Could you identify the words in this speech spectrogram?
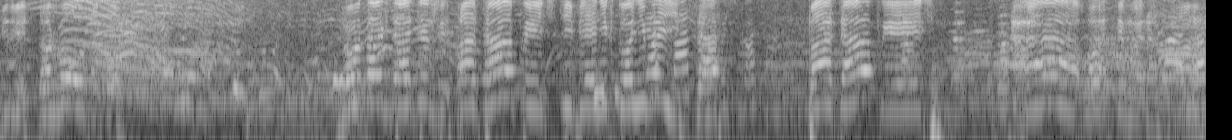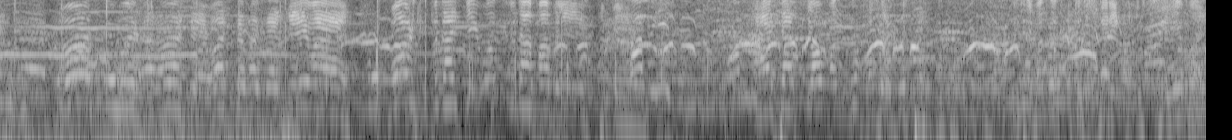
медведь, здоровый такой. Ну тогда держи. Потапыч, тебе никто не боится. Потапыч. А, вот ты мой родной. Вот ты мой хороший, вот ты мой красивый. Можете подойти вот сюда поближе теперь. А сейчас все под... Ну, быстрее. Быстрее. Ты смотри, как церемонь.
